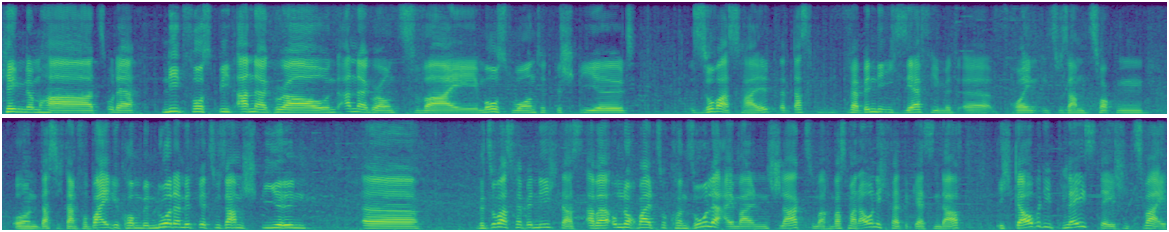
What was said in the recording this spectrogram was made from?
Kingdom Hearts oder Need for Speed Underground, Underground 2, Most Wanted gespielt. Sowas halt. Das verbinde ich sehr viel mit äh, Freunden zusammen zocken und dass ich dann vorbeigekommen bin, nur damit wir zusammen spielen. Äh, mit sowas verbinde ich das. Aber um nochmal zur Konsole einmal einen Schlag zu machen, was man auch nicht vergessen darf, ich glaube, die PlayStation 2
